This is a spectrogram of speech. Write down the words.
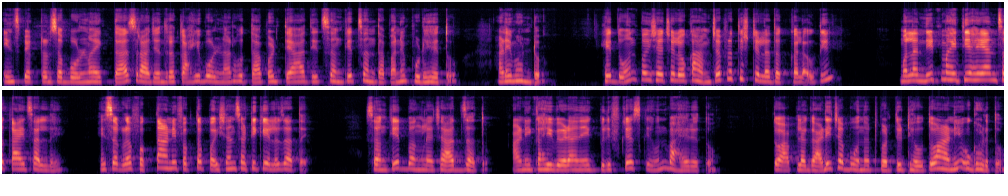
इन्स्पेक्टरचं बोलणं ऐकताच राजेंद्र काही बोलणार होता पण त्याआधीच संकेत संतापाने पुढे येतो आणि म्हणतो हे दोन पैशाचे लोक आमच्या प्रतिष्ठेला धक्का लावतील? मला नीट माहिती आहे यांचं काय चाललंय. हे सगळं फक्त आणि फक्त पैशांसाठी केलं जात आहे संकेत बंगल्याच्या आत जातो आणि काही वेळाने एक ब्रीफकेस घेऊन बाहेर येतो. तो आपल्या गाडीच्या बोनटवरती ठेवतो आणि उघडतो.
